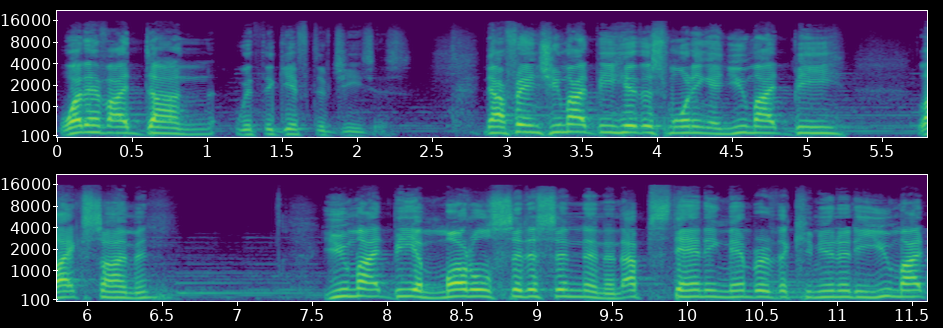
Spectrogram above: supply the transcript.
What have I done with the gift of Jesus? Now, friends, you might be here this morning and you might be like Simon. You might be a model citizen and an upstanding member of the community. You might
